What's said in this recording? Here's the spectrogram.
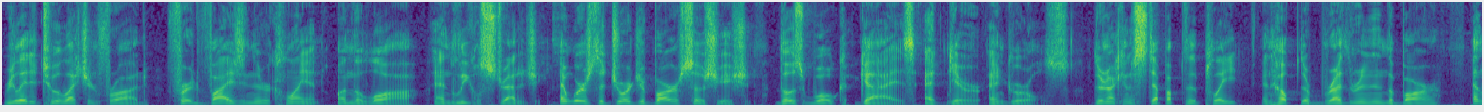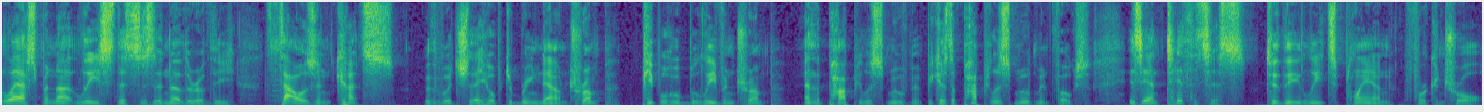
related to election fraud for advising their client on the law and legal strategy. And where's the Georgia Bar Association? Those woke guys at Gare and girls. They're not going to step up to the plate and help their brethren in the bar? And last but not least, this is another of the thousand cuts with which they hope to bring down Trump, people who believe in Trump, and the populist movement. Because the populist movement, folks, is antithesis to the elite's plan for control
